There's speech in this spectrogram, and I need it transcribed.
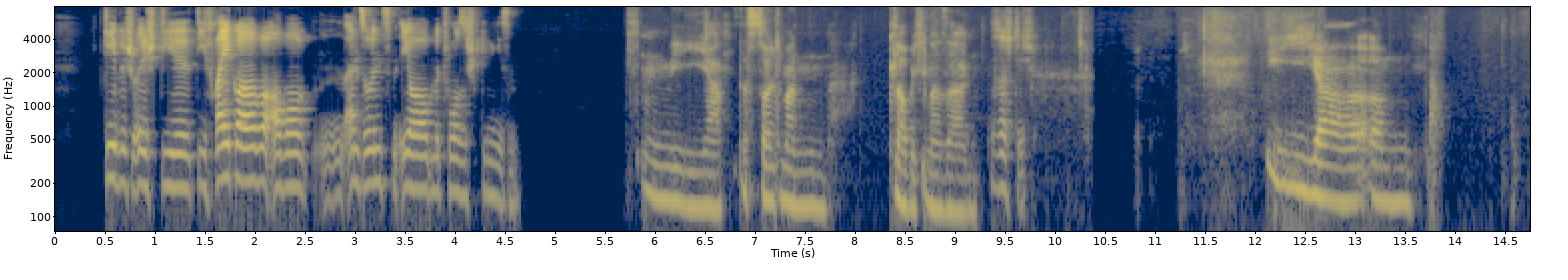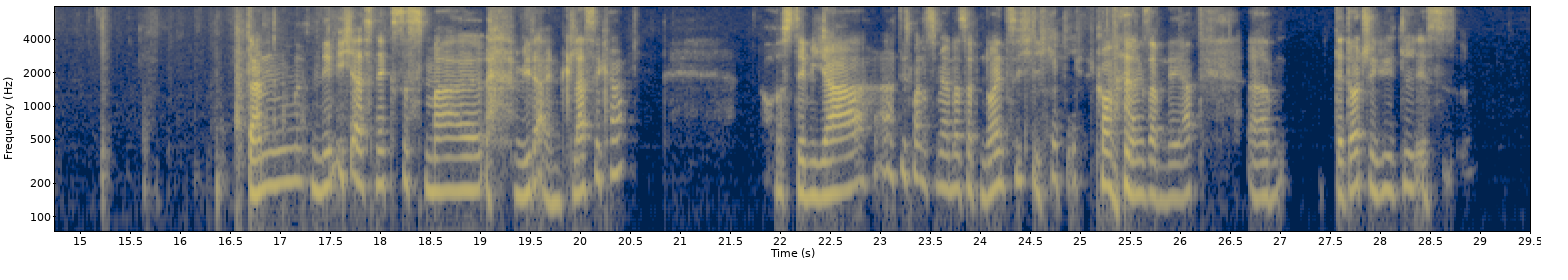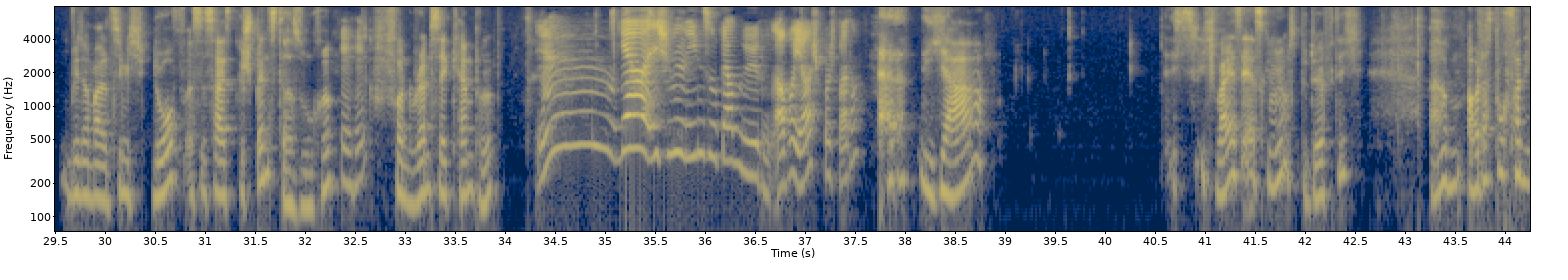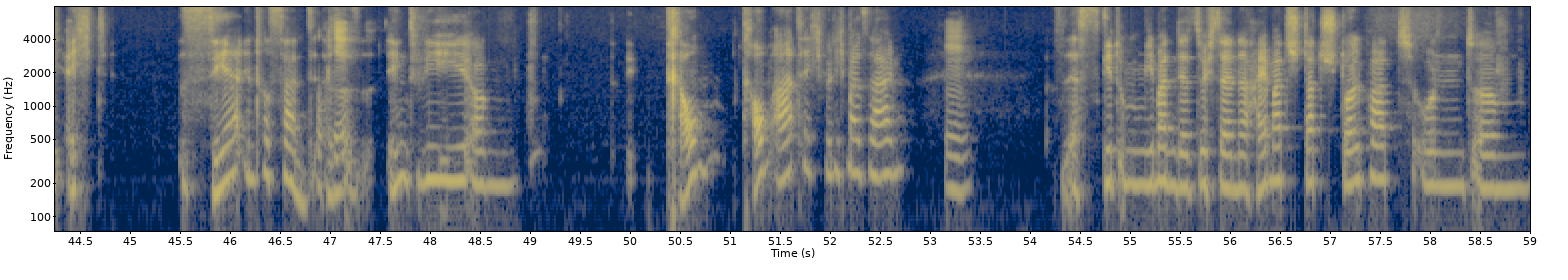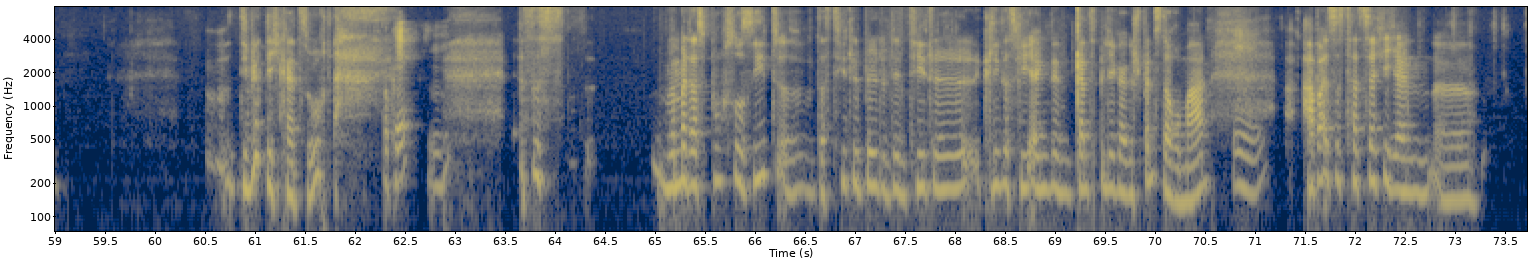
gebe ich euch die, die Freigabe, aber mm, ansonsten eher mit Vorsicht genießen. Ja, das sollte man glaube ich, immer sagen. Richtig. Ja, ähm, dann nehme ich als nächstes mal wieder einen Klassiker aus dem Jahr, ach, diesmal aus dem Jahr 1990, ich komme langsam näher. Ähm, der deutsche Titel ist wieder mal ziemlich doof. Es ist, heißt Gespenstersuche mhm. von Ramsey Campbell. Mhm ja, ich will ihn sogar mögen. Aber ja, sprich weiter. Äh, ja. Ich, ich weiß, er ist gewöhnungsbedürftig. Ähm, aber das Buch fand ich echt sehr interessant. Okay. Also irgendwie ähm, Traum, traumartig, würde ich mal sagen. Mhm. Es geht um jemanden, der durch seine Heimatstadt stolpert und ähm, die Wirklichkeit sucht. Okay. Mhm. Es ist wenn man das Buch so sieht, also das Titelbild und den Titel, klingt das wie ein ganz billiger Gespensterroman. Mhm. Aber es ist tatsächlich ein äh,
